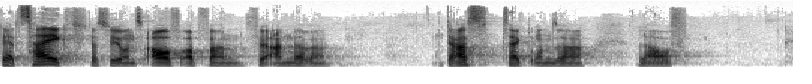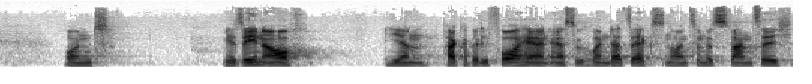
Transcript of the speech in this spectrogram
Der zeigt, dass wir uns aufopfern für andere. Das zeigt unser Lauf. Und wir sehen auch hier ein paar Kapitel vorher in 1. Korinther 6, 19 bis 20,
